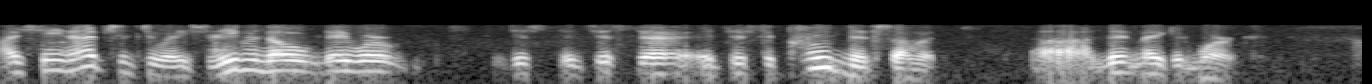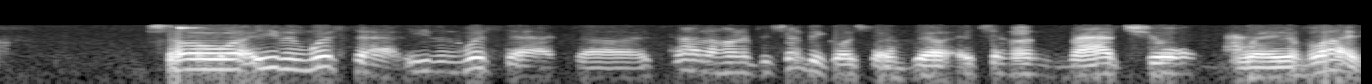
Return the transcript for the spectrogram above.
I've seen that situation. Even though they were just it's just uh, it's just the crudeness of it uh, didn't make it work. So uh, even with that, even with that, uh, it's not a hundred percent because of, uh, it's an unnatural way of life,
